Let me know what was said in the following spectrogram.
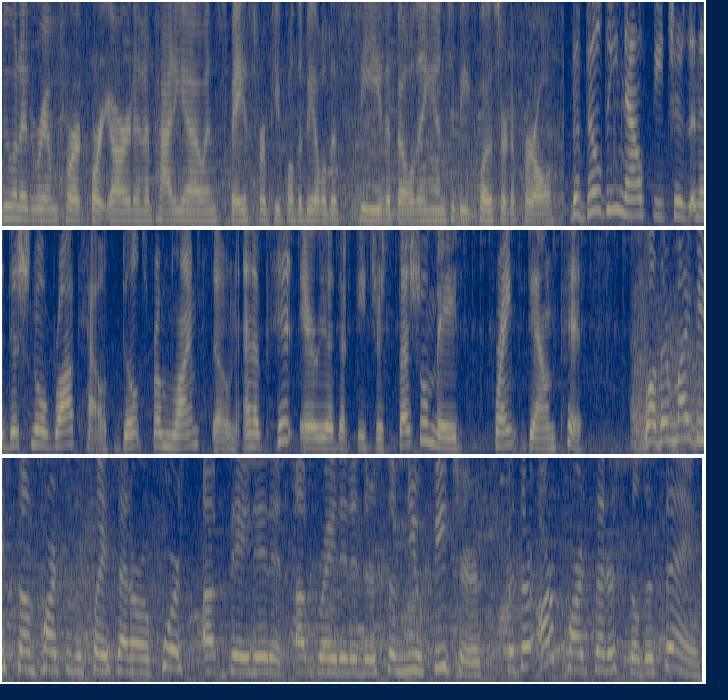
We wanted room for a courtyard and a patio and space for people to be able to see the building and to be closer to Pearl. The building now features an additional rock house built from limestone and a pit area that features special made crank down pits. Well, there might be some parts of this place that are, of course, updated and upgraded, and there's some new features, but there are parts that are still the same,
